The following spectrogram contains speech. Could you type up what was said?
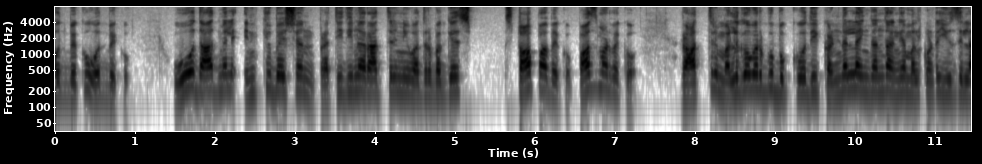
ಓದಬೇಕು ಓದಬೇಕು. ಓದಾದಮೇಲೆ ಇನ್ಕ್ಯುಬೇಷನ್ ಪ್ರತಿದಿನ ರಾತ್ರಿ ನೀವು ಅದ್ರ ಬಗ್ಗೆ ಸ್ಟಾಪ್ ಆಗಬೇಕು ಪಾಸ್ ಮಾಡಬೇಕು. ರಾತ್ರಿ ಮಲಗೋವರೆಗೂ ಬುಕ್ ಓದಿ, ಕಣ್ಣೆಲ್ಲ ಹಿಂಗಂದ ಹಂಗೆ ಮಲ್ಕೊಂಡ್ರೆ ಯೂಸ್ ಇಲ್ಲ.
